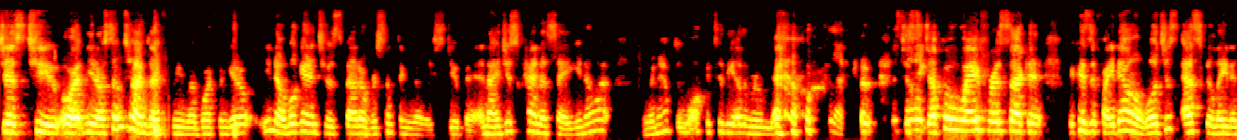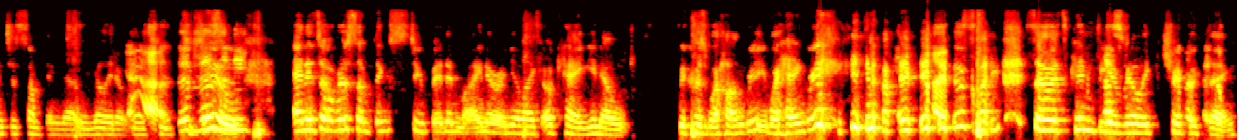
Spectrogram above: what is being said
just to or you know sometimes i mean my boyfriend get you know we'll get into a spat over something really stupid and i just kind of say you know what I'm going to have to walk into the other room now. just step away for a second because if I don't, we'll just escalate into something that we really don't yeah, need to, to do. Need- and it's over something stupid and minor, and you're like, okay, you know, because we're hungry, we're hangry. you know, I mean? it's like so it can be That's a really tricky thing.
